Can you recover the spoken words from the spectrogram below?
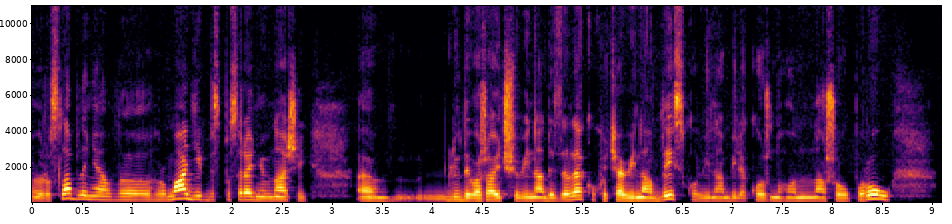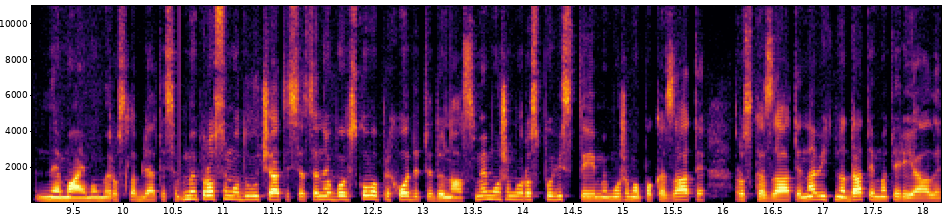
розслаблення в громаді, безпосередньо в нашій. Е, Люди вважають, що війна десь далеко, хоча війна близько, війна біля кожного нашого порогу. Не маємо ми розслаблятися. Ми просимо долучатися. Це не обов'язково приходити до нас. Ми можемо розповісти, ми можемо показати, розказати, навіть надати матеріали.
